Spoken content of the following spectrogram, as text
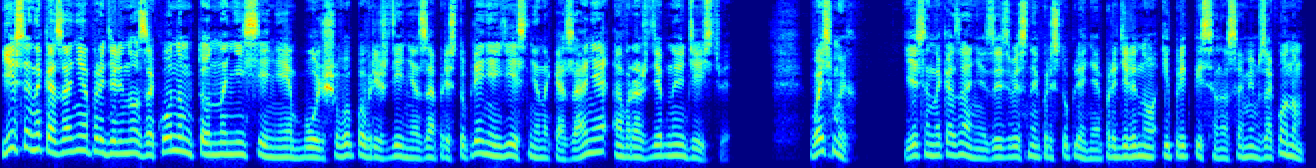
Если наказание определено законом, то нанесение большего повреждения за преступление есть не наказание, а враждебное действие. Восьмых. Если наказание за известное преступление определено и предписано самим законом,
